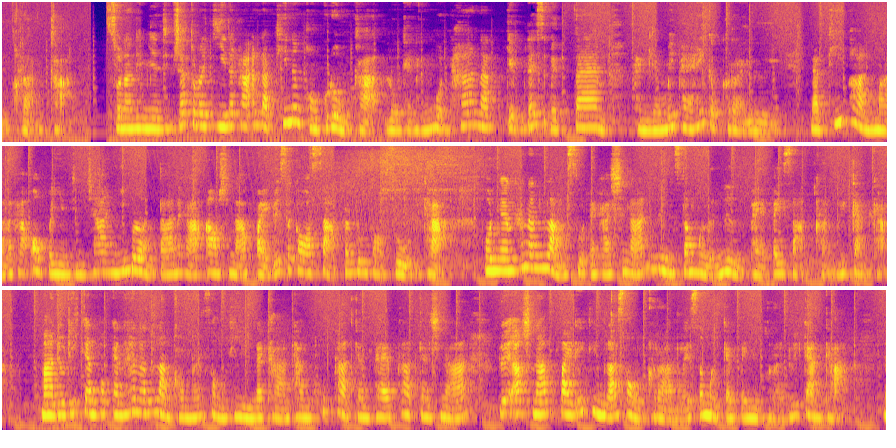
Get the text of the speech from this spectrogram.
1 ครั้งค่ะส่วนอันทีมเยือนทีมชาติตุรกีนะคะ อันดับที่ 1 ของกลุ่มค่ะ ลงแข่งทั้งหมด 5 นัด เก็บได้ 11 แต้มแถมยังไม่แพ้ให้กับใครเลย นัดที่ผ่านมานะคะ ออกไปเยือนทีมชาติยิบรอนตานะคะ เอาชนะไปด้วยสกอร์ 3 ประตูต่อ0ค่ะ ผลงานท่านั้นหลังสุดนะคะชนะ 1 เสมอ 1 แพ้ไป 3 ครั้งด้วยกันค่ะ มาดูที่การพบกัน5นัดหลังของทั้ง2ทีมนะคะทางคู่ขาดกันแพ้ขาดกันชนะ โดยเอาชนะไปได้ทีมละ 2 ครั้งและเสมอกันไป 1 ครั้งด้วยกันค่ะใน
